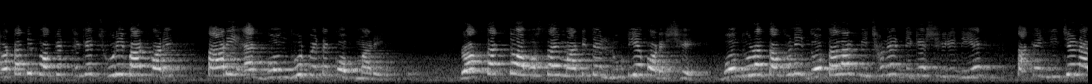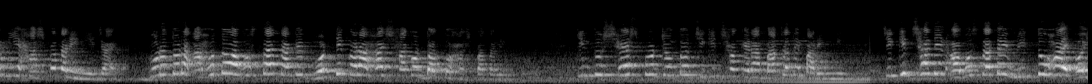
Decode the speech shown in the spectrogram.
হঠাৎই পকেট থেকে ছুরি বার করে, তারই এক বন্ধুর পেটে কোপ মারে। রক্তাক্ত অবস্থায় মাটিতে লুটিয়ে পড়ে সে। বন্ধুরা তখনই দোতলার পিছনের দিকে সিঁড়ি দিয়ে তাকে নিচে নামিয়ে হাসপাতালে নিয়ে যায়। গুরুতর আহত অবস্থায় তাকে ভর্তি করা হয় সাগর দত্ত হাসপাতালে। কিন্তু শেষ পর্যন্ত চিকিৎসকেরা বাঁচাতে পারেননি। চিকিৎসাধীন অবস্থাতেই মৃত্যু হয় ওই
